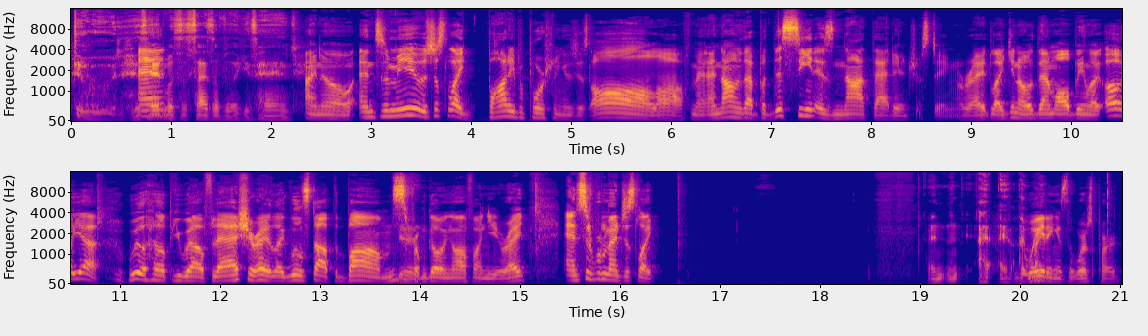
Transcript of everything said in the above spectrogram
dude, his And- head was the size of like his hand. I know. And to me, it was just like body proportioning is just all off, man. And not only that, but this scene is not that interesting, right? Like, you know, them all being like, oh, yeah, we'll help you out, Flash, right? Like, we'll stop the bombs Yeah. from going off on you, right? And Superman just like, And, I, I, the I waiting is the worst part.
